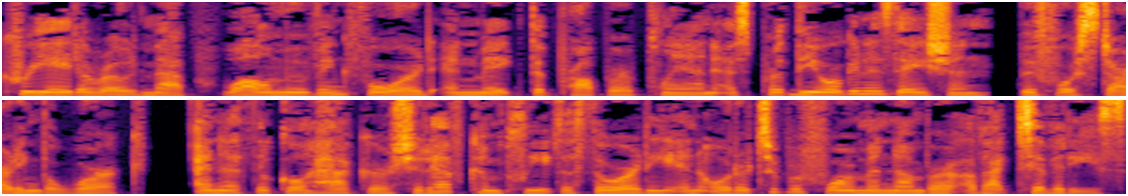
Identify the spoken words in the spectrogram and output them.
create a roadmap while moving forward and make the proper plan as per the organization. Before starting the work, an ethical hacker should have complete authority in order to perform a number of activities.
